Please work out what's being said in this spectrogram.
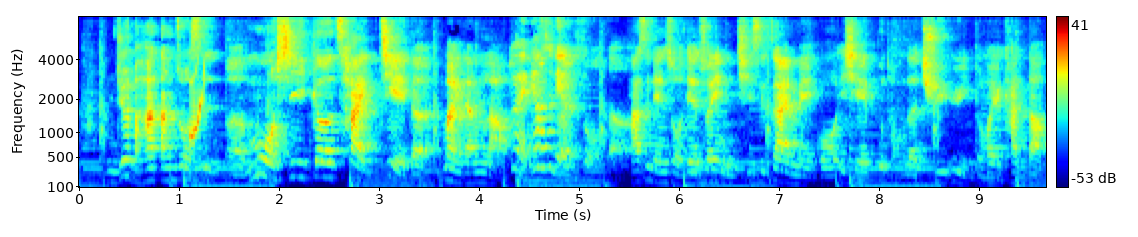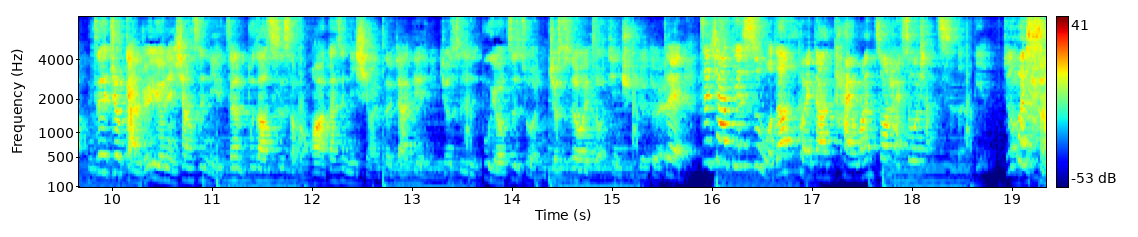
看。你就会把它当做是呃墨西哥菜界的麦当劳，对，因为它是连锁的，它是连锁店，所以你其实在美国一些不同的区域，你都会看到，你这就感觉有点像是你真的不知道吃什么话，但是你喜欢这家店，你就是不由自主，你就是会走进去，就对了。对，这家店是我在回到台湾之后还是会想吃的店。就是会想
